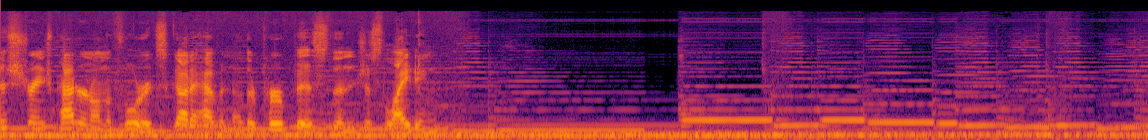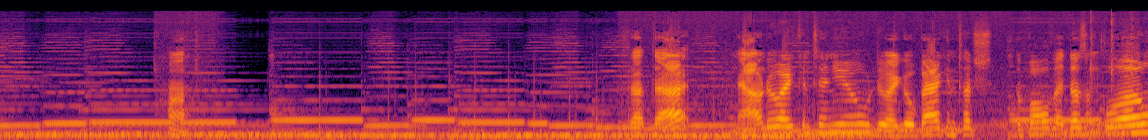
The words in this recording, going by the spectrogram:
This strange pattern on the floor, it's gotta have another purpose than just lighting. Huh. Is that that? Now do I continue? Do I go back and touch the ball that doesn't glow?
